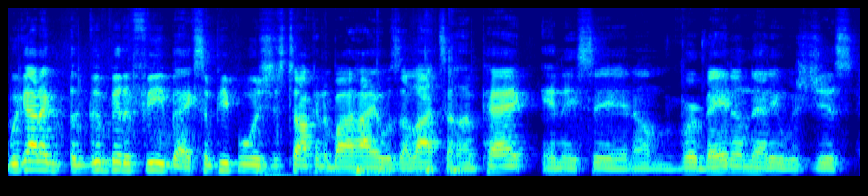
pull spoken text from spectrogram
we got a, a good bit of feedback. Some people was just talking about how it was a lot to unpack, and they said um verbatim that it was just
